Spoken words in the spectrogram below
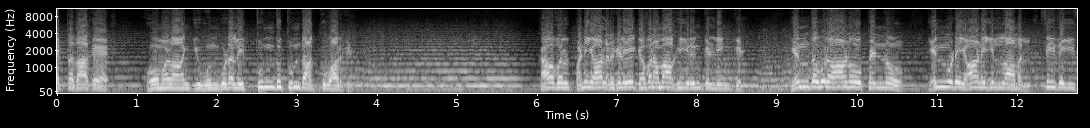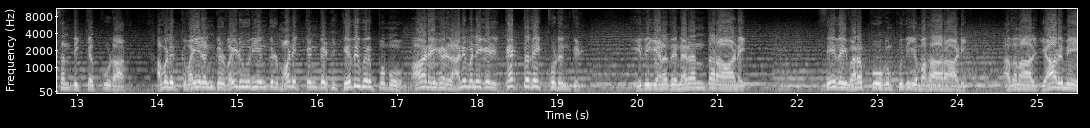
ஏற்றதாக கோமலாங்கி உன் உடலை துண்டு துண்டாக்குவார்கள். காவல் பணியாளர்களே கவனமாக இருங்கள் நீங்கள். எந்த ஒரு ஆணோ பெண்ணோ என்னுடைய ஆணை இல்லாமல் சீதையை சந்திக்க கூடாது. அவளுக்கு வைரங்கள் வைடூரியங்கள் மாணிக்கங்கள் எது விருப்பமோ ஆடைகள் அணிமணிகள் கெட்டதை கொடுங்கள். இது எனது நிரந்தர ஆணை. சீதை வரப்போகும் புதிய மகாராணி. அதனால் யாருமே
